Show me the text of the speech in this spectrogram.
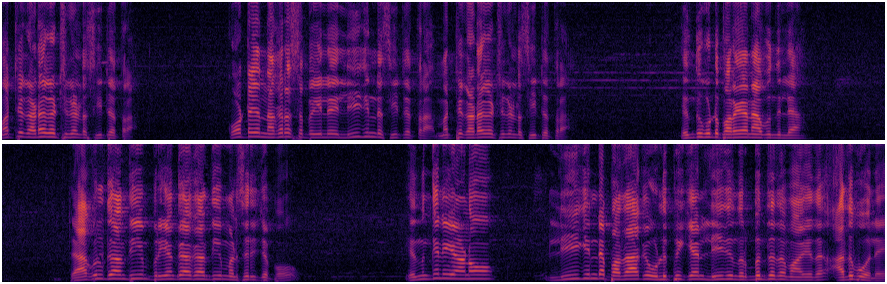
മറ്റ് ഘടകകക്ഷികളുടെ സീറ്റ് എത്ര? കോട്ടയം നഗരസഭയിലെ ലീഗിന്റെ സീറ്റ് എത്ര? മറ്റ് ഘടകകക്ഷികളുടെ സീറ്റ് എത്ര? എന്തുകൊണ്ട് പറയാനാവുന്നില്ല? രാഹുൽ ഗാന്ധിയും പ്രിയങ്ക ഗാന്ധിയും മത്സരിച്ചപ്പോൾ എങ്ങനെയാണോ ലീഗിന്റെ പതാക ഒളിപ്പിക്കാൻ ലീഗ് നിർബന്ധിതമായത്? അതുപോലെ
